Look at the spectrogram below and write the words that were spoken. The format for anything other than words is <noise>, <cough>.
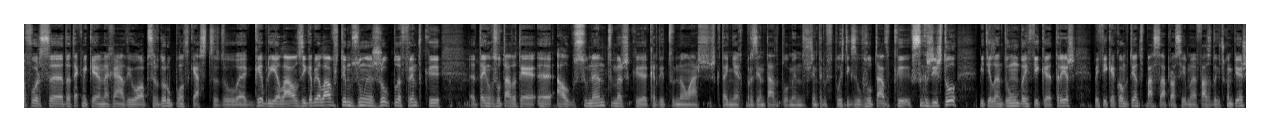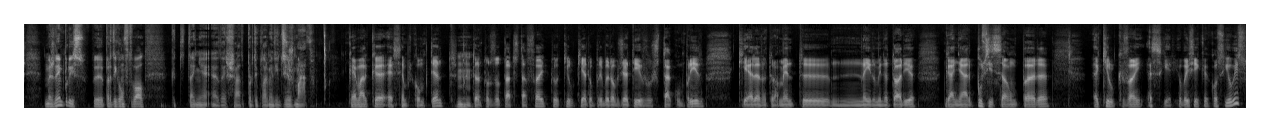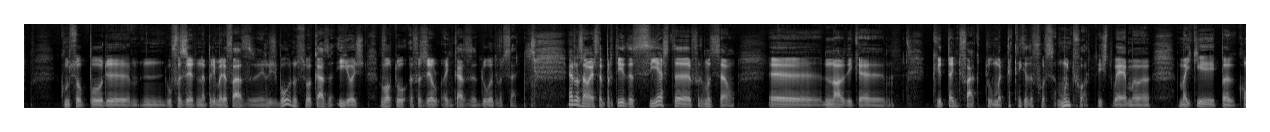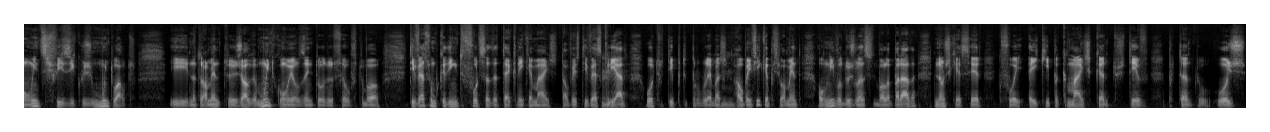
A força da técnica na rádio Observador, o podcast do eh, Gabriel Alves. E Gabriel Alves, temos um jogo pela frente que eh, tem um resultado até uh, algo sonante, mas que acredito não achas que tenha representado, pelo menos em termos políticos, o resultado que se registou. Mitilando 1, Benfica 3. Benfica competente, passa à próxima fase da Liga dos Campeões, mas nem por isso pratica um futebol que te tenha deixado particularmente entusiasmado. Quem marca é sempre competente, uhum. portanto o resultado está feito, aquilo que era o primeiro objetivo está cumprido, que era naturalmente na eliminatória ganhar posição para aquilo que vem a seguir. E o Benfica conseguiu isso, começou por uh, o fazer na primeira fase em Lisboa, na sua casa, e hoje voltou a fazê-lo em casa do adversário. Em relação a esta partida, se esta formação uh, nórdica que tem de facto uma técnica da força muito forte, isto é, uma, uma equipa com índices físicos muito altos e naturalmente joga muito com eles em todo o seu futebol, tivesse um bocadinho de força da técnica mais, talvez tivesse uhum. criado outro tipo de problemas uhum. ao Benfica, principalmente ao nível dos lances de bola parada. Não esquecer que foi a equipa que mais cantos teve, portanto, hoje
